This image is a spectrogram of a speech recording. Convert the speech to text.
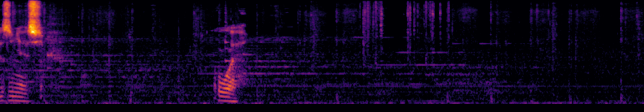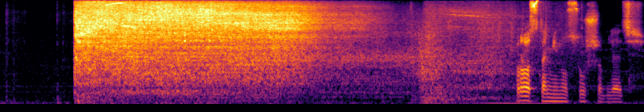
Извиняюсь. Ой. Просто минус уши, блядь.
